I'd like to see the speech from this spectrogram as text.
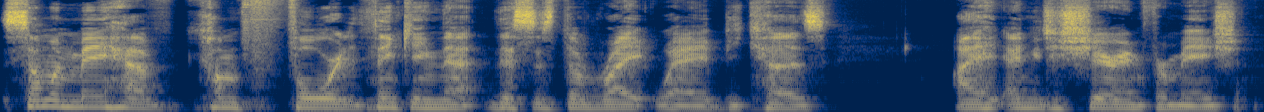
someone may have come forward thinking that this is the right way because I, I need to share information.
